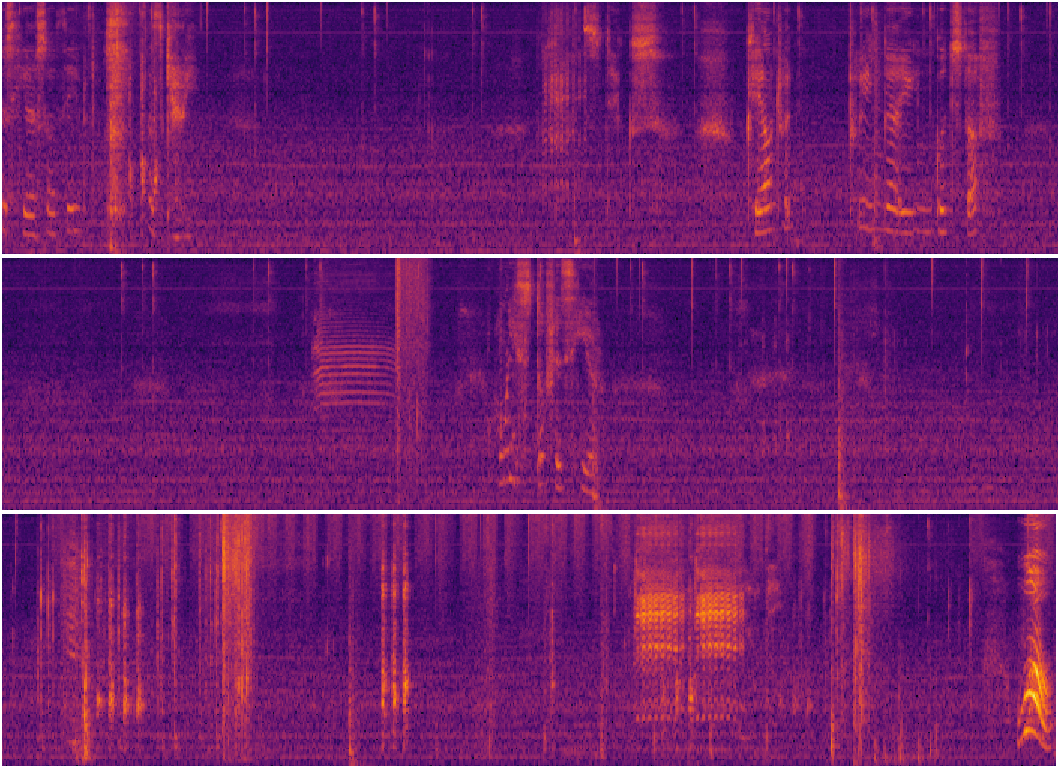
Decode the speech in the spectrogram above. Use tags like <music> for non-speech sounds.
just hear something. That's scary. Sticks. Okay, I'll try putting getting good stuff. How many stuff is here? Whoa!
